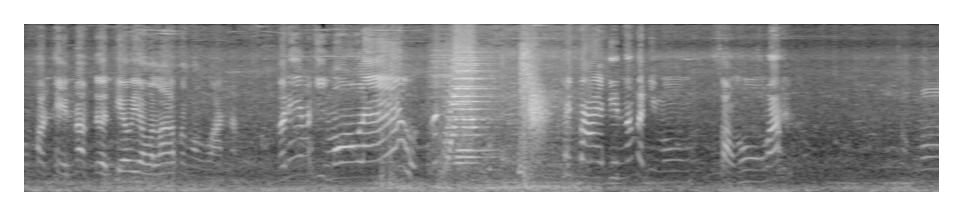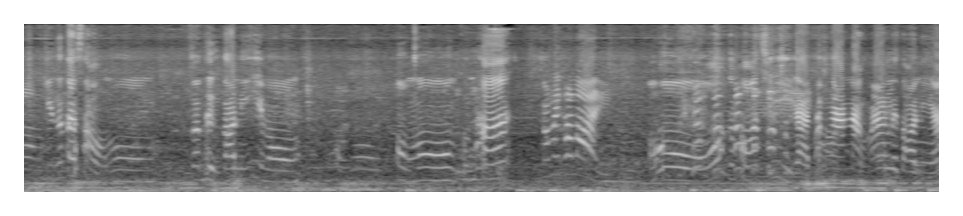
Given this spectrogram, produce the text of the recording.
ำคอนเทนต์แบบเดินเที่ยวเยาวราชตอนกลางวันอะแล้วนี่มันกี่โมงแล้วไปตายกินตั้งแต่กี่โมงสองโมงปะมอง กินตั้งแต่สองโมงจนถึงตอนนี้กี่โมงหกโมงหกโมงคุณพระก็ไม่เท่าไหร่ โอ้โหกระเพาะฉีกอะทำงานหนักมากเลยตอนเนี้ย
